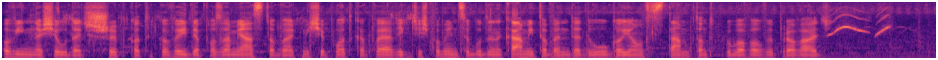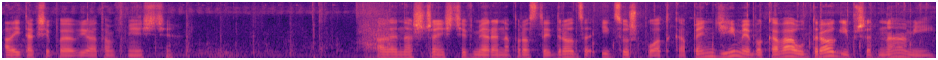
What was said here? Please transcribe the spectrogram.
Powinno się udać szybko, tylko wyjdę poza miasto, bo jak mi się płotka pojawi gdzieś pomiędzy budynkami, to będę długo ją stamtąd próbował wyprowadzić. Ale i tak się pojawiła tam w mieście. Ale na szczęście w miarę na prostej drodze i cóż płotka, pędzimy, bo kawał drogi przed nami.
